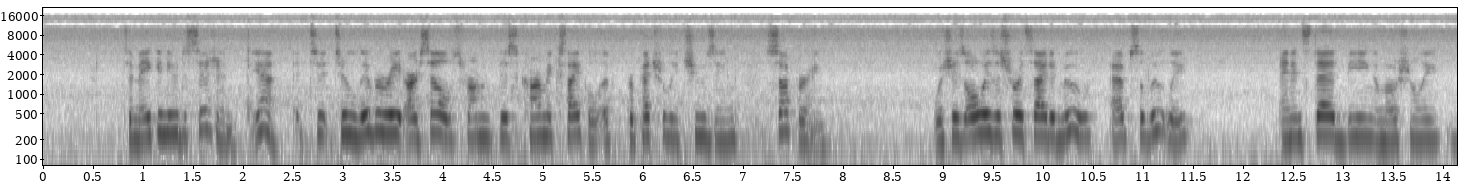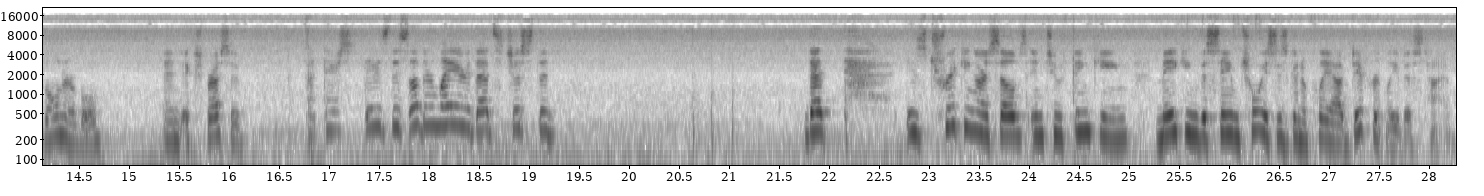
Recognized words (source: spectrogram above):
to make a new decision. Yeah, to, to liberate ourselves from this karmic cycle of perpetually choosing suffering, which is always a short sighted move, absolutely, and instead being emotionally vulnerable and expressive. But there's there's this other layer that's just the that is tricking ourselves into thinking making the same choice is going to play out differently this time.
